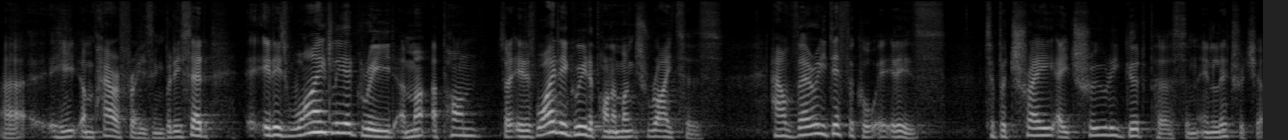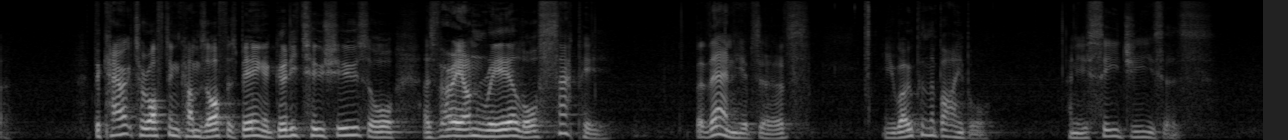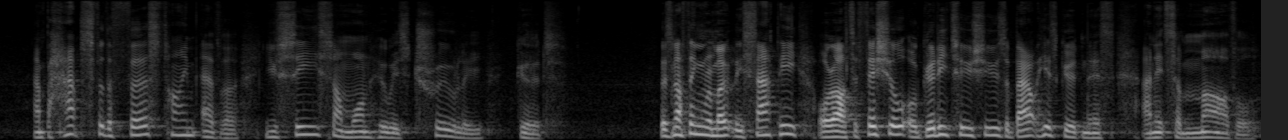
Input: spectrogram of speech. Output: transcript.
Uh, he, I'm paraphrasing, but he said, It is widely agreed upon, sorry, it is widely agreed upon amongst writers how very difficult it is to portray a truly good person in literature. The character often comes off as being a goody two shoes or as very unreal or sappy. But then, he observes, you open the Bible and you see Jesus. And perhaps for the first time ever, you see someone who is truly good. There's nothing remotely sappy or artificial or goody two shoes about his goodness, and it's a marvel.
